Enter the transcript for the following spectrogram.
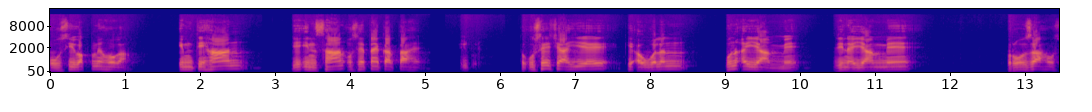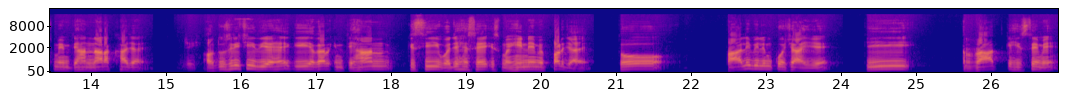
वो उसी वक्त में होगा। इम्तिहान ये इंसान उसे तय करता है। बिल्कुल। तो उसे चाहिए कि अव्वलन उन अयाम में जिन अयाम में रोज़ा हो उसमें इम्तिहान ना रखा जाए। जी। और दूसरी चीज़ ये है कि अगर इम्तिहान किसी वजह से इस महीने में पड़ जाए तो तालिब इल्म को चाहिए कि रात के हिस्से में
